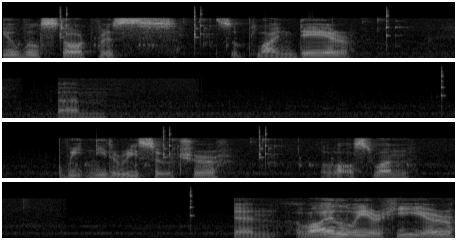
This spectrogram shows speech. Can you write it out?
you will start with supplying there. Um, we need a researcher. Last one. Then while we're here,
